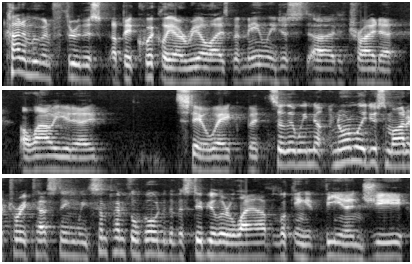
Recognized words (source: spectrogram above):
kind of moving through this a bit quickly, I realize, but mainly just uh, to try to allow you to stay awake. But so that we no normally do some auditory testing. We sometimes will go to the vestibular lab looking at VNG.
